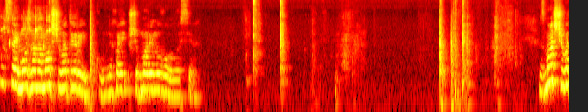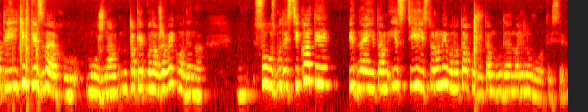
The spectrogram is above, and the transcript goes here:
І все, можна намащувати рибку, нехай щоб маринувалася. Змащувати її тільки зверху можна, ну, так як вона вже викладена. Соус буде стікати під неї там, і з цієї сторони воно також там буде маринуватися.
